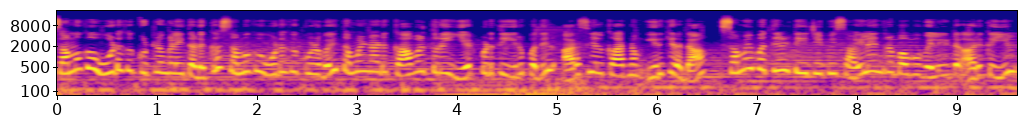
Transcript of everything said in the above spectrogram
சமூக ஊடக குற்றங்களை தடுக்க சமூக ஊடக குழுவை தமிழ்நாடு காவல்துறை ஏற்படுத்தி இருப்பதில் அரசியல் காரணம் இருக்கிறதா? சமீபத்தில் டிஜிபி சைலேந்திரபாபு வெளியிட்ட அறிக்கையில்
